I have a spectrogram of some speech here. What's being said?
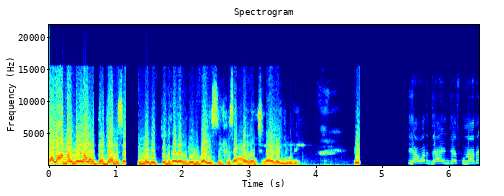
చాలా మంది అవుతూ జనసేన అనే కదండి వీడు. వైసీపీ సంబంధించిన ఆవిడండి వీడి. చేసుకున్నారు.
